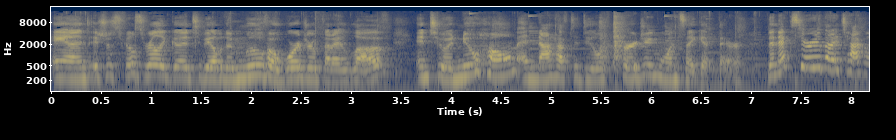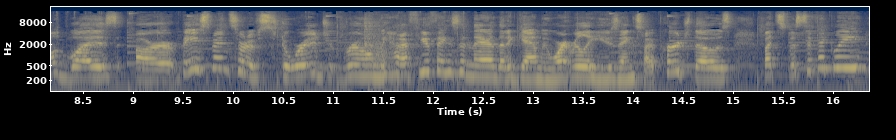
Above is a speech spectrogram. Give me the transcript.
and it just feels really good to be able to move a wardrobe that I love into a new home and not have to deal with purging once I get there. The next area that I tackled was our basement sort of storage room. We had a few things in there that again we weren't really using so I purged those but specifically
